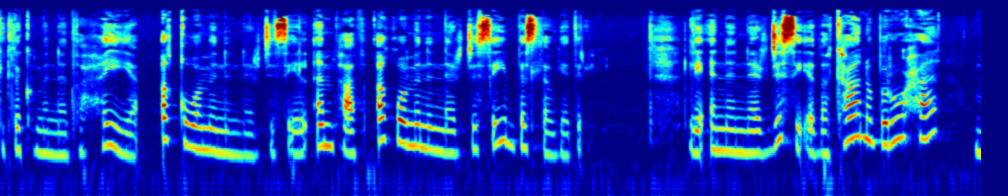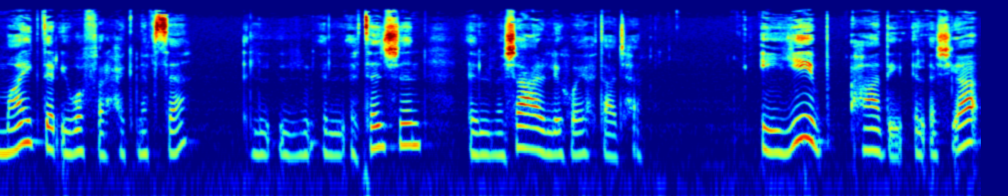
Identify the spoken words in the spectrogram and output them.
قلت لكم أن الضحية أقوى من النرجسي الأمباث أقوى من النرجسي بس لو يدري. لأن النرجسي إذا كان بروحه ما يقدر يوفر حق نفسه ال attention المشاعر اللي هو يحتاجها. يجيب هذه الأشياء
